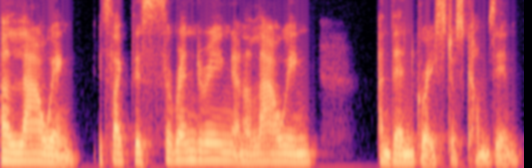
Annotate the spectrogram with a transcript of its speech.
allowing. It's like this surrendering and allowing, and then grace just comes in.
